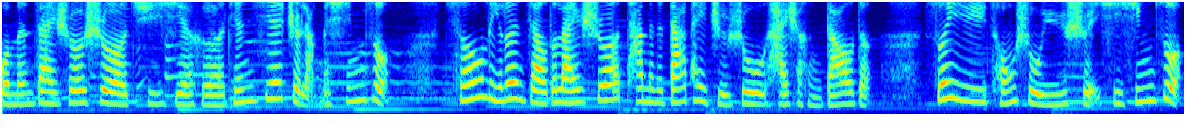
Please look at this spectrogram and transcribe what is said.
我们再说说巨蟹和天蝎这两个星座。从理论角度来说，他们的搭配指数还是很高的，所以从属于水系星座，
